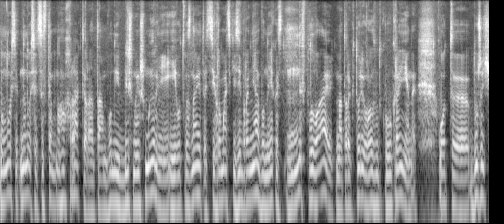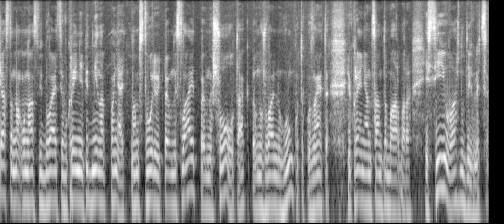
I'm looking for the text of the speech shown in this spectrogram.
ну, носять не носять системного характера. Там вони більш-менш мирні. І от ви знаєте, ці громадські зібрання вони якось не впливають на траєкторію розвитку України. От е, дуже часто у нас відбувається в Україні підміна понять. Нам створюють певний слайд, певне шоу, так, певну жувальну гумку, таку знаєте, Ukrainian Barbara. І всі її уважно дивляться.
